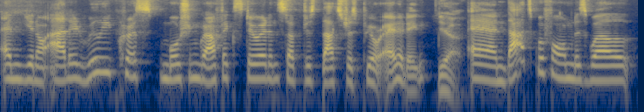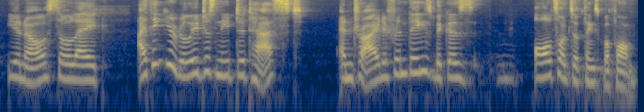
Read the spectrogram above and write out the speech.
and you know added really crisp motion graphics to it and stuff. Just that's just pure editing. Yeah. And that's performed as well, you know. So like I think you really just need to test and try different things because all sorts of things perform.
